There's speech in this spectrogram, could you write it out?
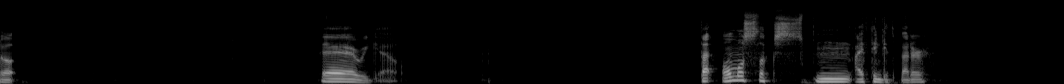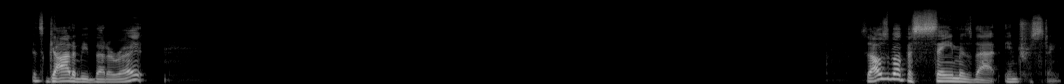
Oh. There we go. That almost looks... Mm, I think it's better. It's got to be better, right? So that was about the same as that. Interesting.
